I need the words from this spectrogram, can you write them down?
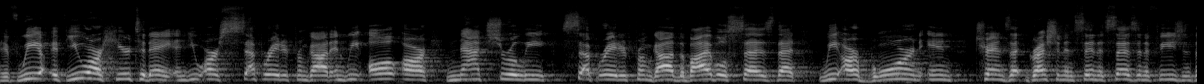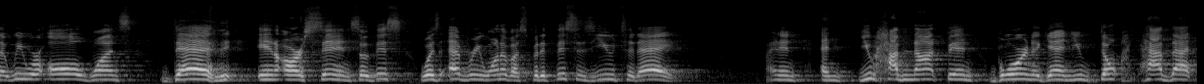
If, we, if you are here today and you are separated from God, and we all are naturally separated from God, the Bible says that we are born in transgression and sin. It says in Ephesians that we were all once dead in our sin. So this was every one of us. But if this is you today, Right? And, and you have not been born again. You don't have that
